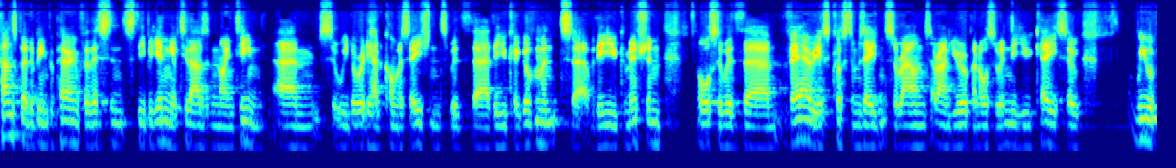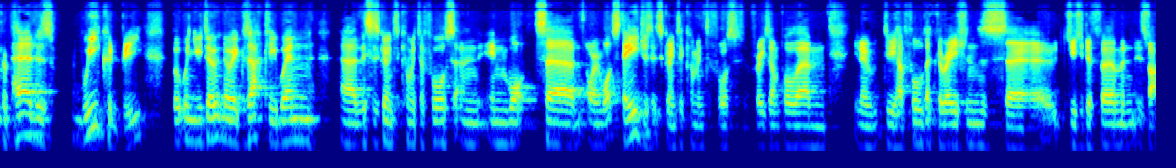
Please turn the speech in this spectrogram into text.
Transped have been preparing for this since the beginning of 2019. Um, so we'd already had conversations with uh, the UK government, uh, with the EU Commission, also with uh, various customs agents around around Europe and also in the UK. So we were prepared as we could be, but when you don't know exactly when uh, this is going to come into force and in what uh, or in what stages it's going to come into force. For example, um, you know, do you have full declarations, uh, duty deferment, is that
